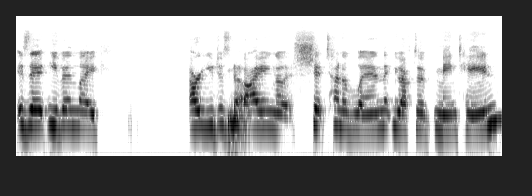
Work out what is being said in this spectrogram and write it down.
is it even like are you just No. buying a shit ton of land that you have to maintain?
